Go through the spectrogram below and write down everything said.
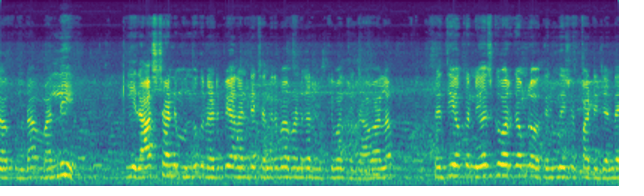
కాకుండా మళ్ళీ ఈ రాష్ట్రాన్ని ముందుకు నడిపించాలంటే చంద్రబాబు నాయుడు గారు ముఖ్యమంత్రి కావాలా? ప్రతి ఒక్క నియోజకవర్గంలో తెలుగుదేశం పార్టీ జెండా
